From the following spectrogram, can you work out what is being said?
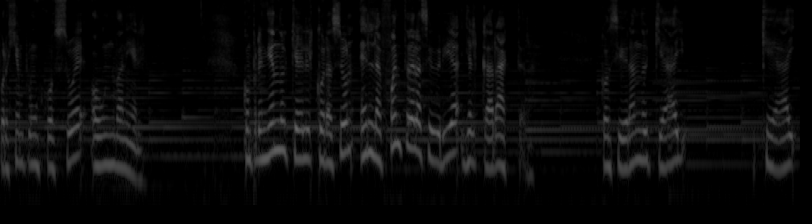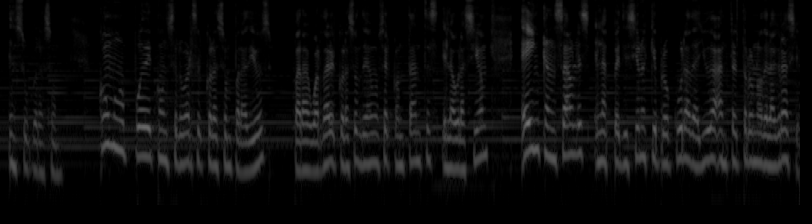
por ejemplo un Josué o un Daniel. Comprendiendo que el corazón es la fuente de la sabiduría y el carácter, considerando que hay que hay en su corazón. ¿Cómo puede conservarse el corazón para Dios? Para guardar el corazón debemos ser constantes en la oración e incansables en las peticiones que procura de ayuda ante el trono de la gracia.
